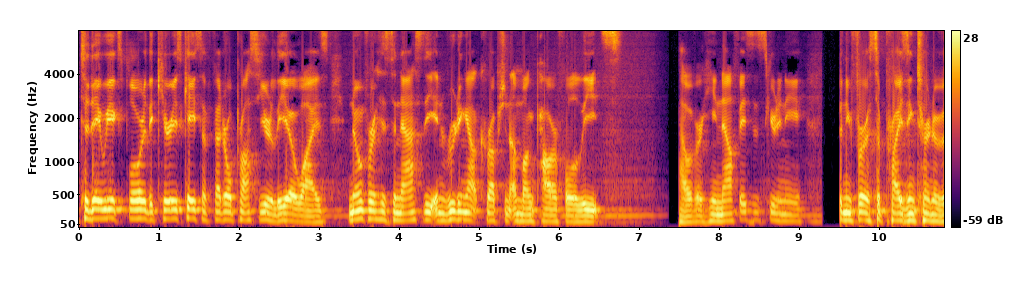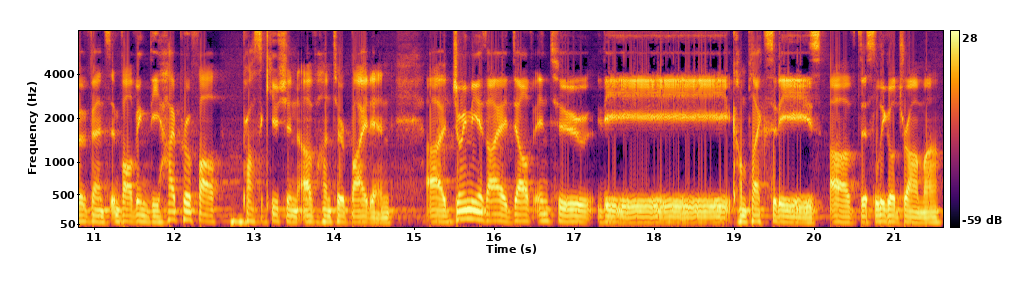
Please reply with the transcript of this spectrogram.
Today, we explore the curious case of federal prosecutor Leo Wise, known for his tenacity in rooting out corruption among powerful elites. However, he now faces scrutiny, spinning for a surprising turn of events involving the high profile prosecution of Hunter Biden. Uh, join me as I delve into the complexities of this legal drama.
